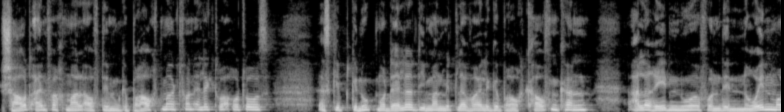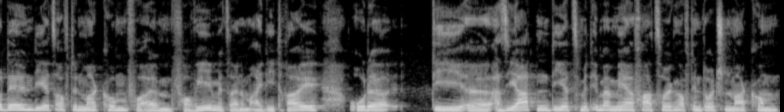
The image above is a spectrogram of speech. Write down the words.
schaut einfach mal auf dem Gebrauchtmarkt von Elektroautos es gibt genug Modelle, die man mittlerweile gebraucht kaufen kann. Alle reden nur von den neuen Modellen, die jetzt auf den Markt kommen, vor allem VW mit seinem ID3 oder die äh, Asiaten, die jetzt mit immer mehr Fahrzeugen auf den deutschen Markt kommen.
